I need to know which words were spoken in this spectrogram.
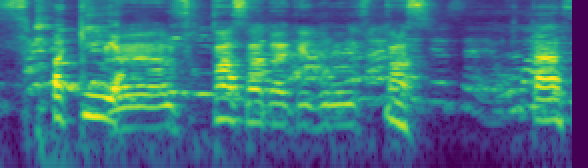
스파키야. الفقاس هذاك يقولوا الفقاس. الفقاس.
